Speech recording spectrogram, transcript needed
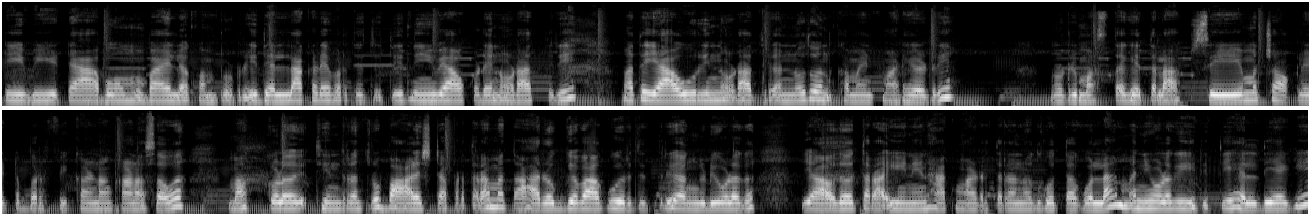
T V tab mobile computer ಇದೆಲ್ಲ ಕಡೆ ಬರ್ತಿರ್ತೈತಿ ನೀವು ಯಾವ ಕಡೆ ನೋಡಾತ್ತೀರಿ, ಮತ್ತು ಯಾವ ಊರಿಂದ ನೋಡಾತ್ರಿ ಅನ್ನೋದು ಒಂದು ಕಮೆಂಟ್ ಮಾಡಿ ಹೇಳ್ರಿ. ನೋಡ್ರಿ ಮಸ್ತಾಗೈತಲ್ಲ ಸೇಮ್ ಚಾಕ್ಲೇಟ್ ಬರ್ಫಿ ಕಣ್ಣ ಕಾಣಿಸವ ಮಕ್ಕಳು ತಿಂದ್ರಂತೂ ಭಾಳ ಇಷ್ಟಪಡ್ತಾರೆ, ಮತ್ತು ಆರೋಗ್ಯವಾಗೂ ಇರ್ತೈತೆ ಅಂಗಡಿ ಒಳಗೆ ಯಾವುದೋ ಥರ ಏನೇನು ಹಾಕಿ ಮಾಡಿರ್ತಾರೆ ಅನ್ನೋದು ಗೊತ್ತಾಗೋಲ್ಲ. ಮನೆಯೊಳಗೆ ಈ ರೀತಿ ಹೆಲ್ದಿಯಾಗಿ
